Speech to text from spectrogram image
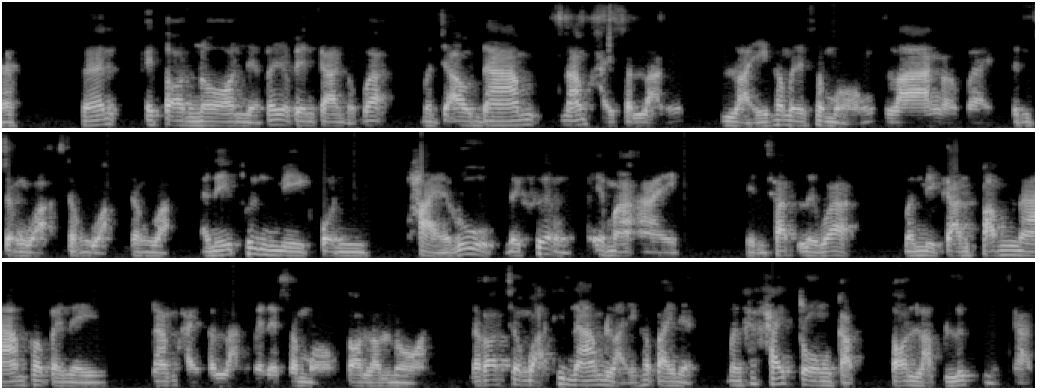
นะเพราะฉะนั้นไอตอนนอนเนี่ยก็จะเป็นการแบบว่ามันจะเอาน้ำน้ำไขสันหลัง ไหลเข้ามาในสมองล้างออกไป เป็นจังหวะจังหวะจังหวะ อันนี้เพิ่งมีคนถ่ายรูปในเครื่อง MRI เห็นชัดเลยว่ามันมีการปั๊มน้ำเข้าไปในน้ำไขสันหลังไปในสมองตอนเรานอน แล้วก็จังหวะที่น้ำไหลเข้าไปเนี่ย มันคล้ายๆตรงกับตอนหลับลึกเหมือนกัน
